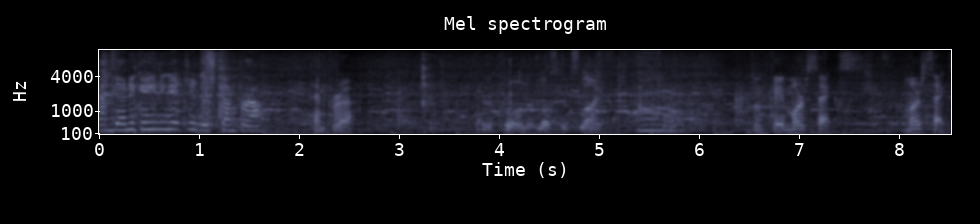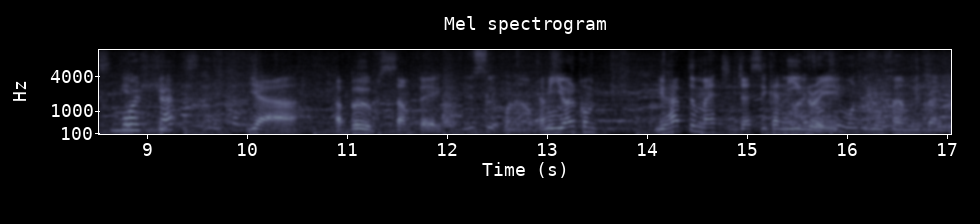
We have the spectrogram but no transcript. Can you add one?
I'm dedicating it to this tempura. Tempura. For the prawn that lost its life. Hmm. Okay, more sex. More sex. More Y- sex? Yeah, a boobs, something. You just slip one out. I mean, you are com- you have to match Jessica I thought Nigri. you wanted more family friendly.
